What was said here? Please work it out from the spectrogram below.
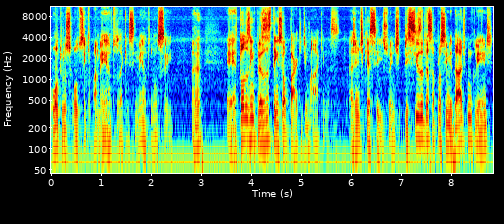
outros, outros equipamentos, aquecimento, não sei. Né? É, todas as empresas têm seu parque de máquinas. A gente quer ser isso. A gente precisa dessa proximidade com o cliente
